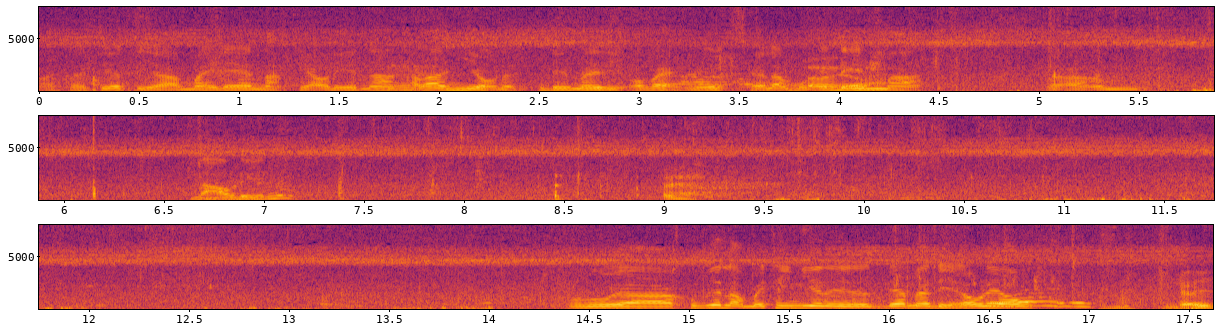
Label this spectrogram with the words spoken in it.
Và thời tiết thì à, mây đen là kéo đến à, khá là nhiều này. Đêm nay thì có vẻ như là sẽ là một cái đêm mà à, báo đến ấy. Rồi à, không biết là mấy thanh niên này đem ra để đâu đây không đây.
